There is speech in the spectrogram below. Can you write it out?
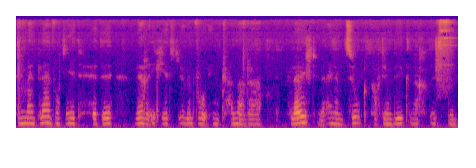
Wenn mein Plan funktioniert hätte, wäre ich jetzt irgendwo in Kanada, vielleicht in einem Zug auf dem Weg nach Westen.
